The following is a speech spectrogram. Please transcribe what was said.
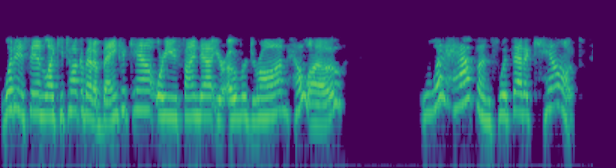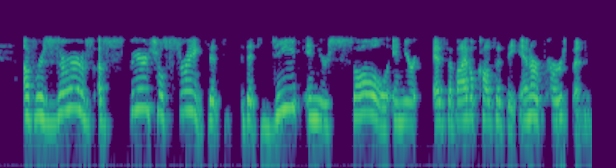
What is in, like you talk about a bank account where you find out you're overdrawn? Hello. What happens with that account of reserves of spiritual strength that's that's deep in your soul, in your as the Bible calls it, the inner person?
